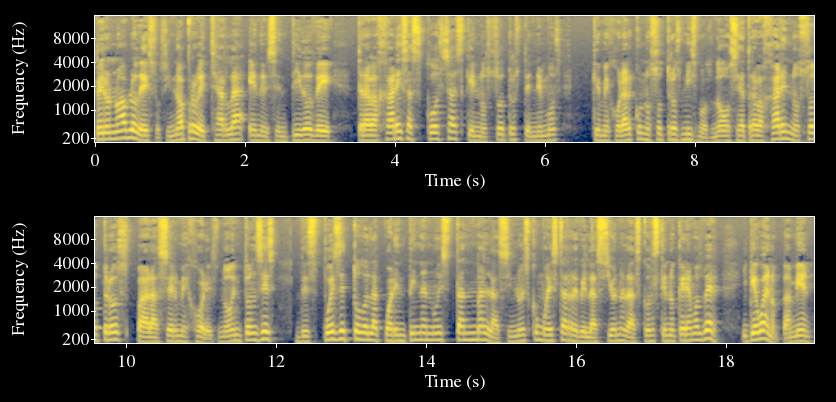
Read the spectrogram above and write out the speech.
pero no hablo de eso, sino aprovecharla en el sentido de trabajar esas cosas que nosotros tenemos que mejorar con nosotros mismos, ¿no? O sea, trabajar en nosotros para ser mejores, ¿no? Entonces, después de todo la cuarentena no es tan mala, sino es como esta revelación a las cosas que no queríamos ver. Y que bueno, también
